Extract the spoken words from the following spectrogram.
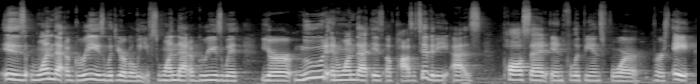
is one that agrees with your beliefs, one that agrees with your mood, and one that is of positivity, as Paul said in Philippians 4, verse 8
